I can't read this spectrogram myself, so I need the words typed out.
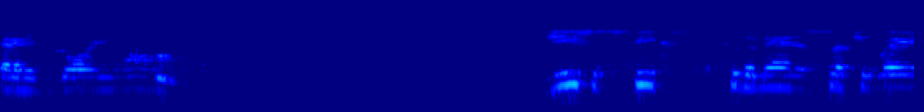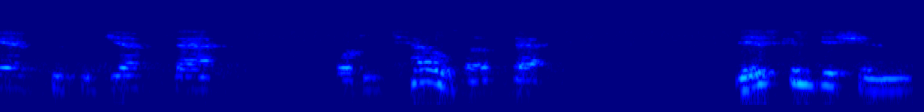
that is going on. Jesus speaks to the man in such a way as to suggest that, or he tells us that this condition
